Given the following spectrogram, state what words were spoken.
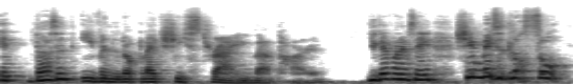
it doesn't even look like she's trying that hard. You get what I'm saying? She makes it look so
